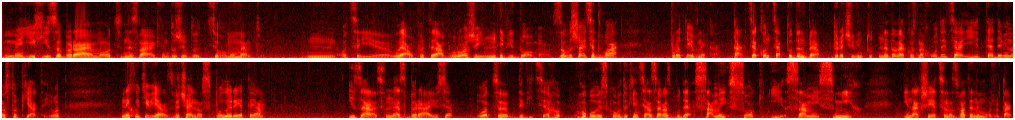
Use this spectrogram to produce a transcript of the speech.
ми їх і забираємо. От не знаю, як він дожив до цього моменту. Оцей е, Лео ПТА ворожий, невідомо. Залишається два противника. Так, це концепт 1Б. До речі, він тут недалеко знаходиться, і Т-95. От не хотів я, звичайно, спойлерити. І зараз не збираюся. От е, дивіться обов'язково до кінця. Зараз буде самий сок і самий сміх. Інакше я це назвати не можу. Так,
